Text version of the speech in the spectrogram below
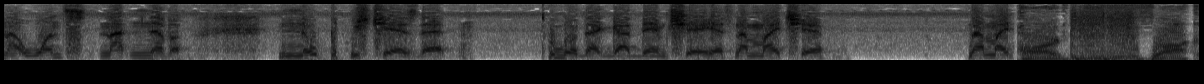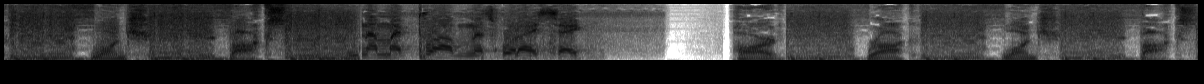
Not once, not never. Nope. Whose chair is that? Who bought that goddamn chair? That's not my chair. Not my Hard Rock Lunch Box. not my problem. That's what I say. Hard Rock Lunch Box.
